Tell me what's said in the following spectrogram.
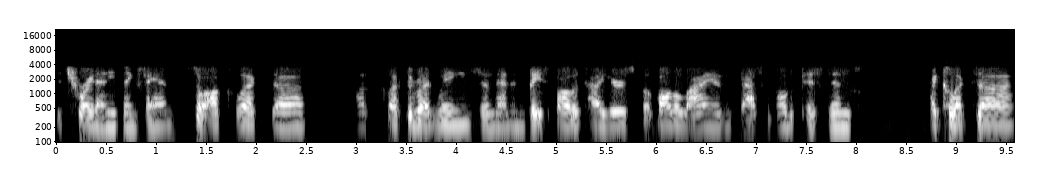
Detroit anything fan, so I'll collect. I'll collect the Red Wings, and then in baseball the Tigers, football the Lions, basketball the Pistons. I collect uh,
